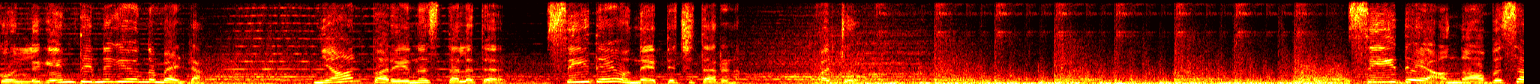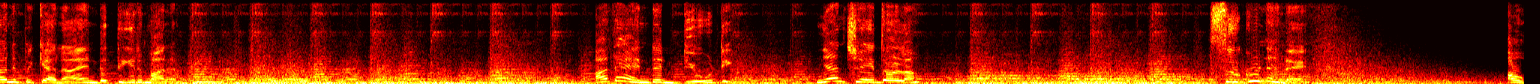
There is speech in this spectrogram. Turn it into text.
കൊല്ലുകയും തിന്നുകയൊന്നും വേണ്ട. ഞാൻ പറയുന്ന സ്ഥലത്ത് സീതയെ ഒന്ന് എത്തിച്ചു തരണം. പറ്റോ? സീതയെ അങ്ങ് അവസാനിപ്പിക്കാനാ എന്റെ തീരുമാനം. അതാ എന്റെ ഡ്യൂട്ടി. ഞാൻ ചെയ്തോളാം. സുഗുണനെ. ഓ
